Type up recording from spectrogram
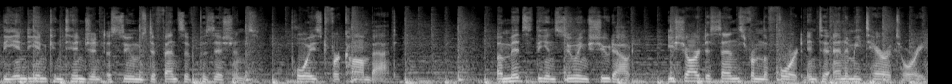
The Indian contingent assumes defensive positions, poised for combat. Amidst the ensuing shootout, Ishar descends from the fort into enemy territory.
